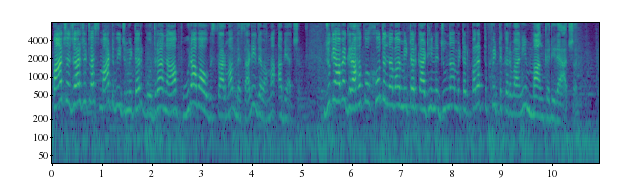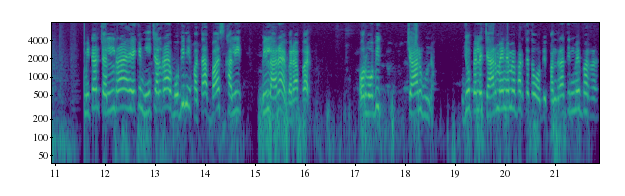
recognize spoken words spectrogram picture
પાંચ હજાર જેટલા સ્માર્ટ વીજ મીટર ગોધરાના ભૂરાવાવ વિસ્તારમાં બેસાડી દેવામાં આવ્યા છે જો કે હવે ગ્રાહકો ખુદ નવા મીટર કાઢીને જૂના મીટર પરત ફિટ કરવાની માંગ કરી રહ્યા છે मीटर चल रहा है कि नहीं चल रहा है वो भी नहीं पता बस खाली बिल आ रहा है बराबर और वो भी चार गुना जो पहले चार महीने में भरते थे वो भी पंद्रह दिन में भर रहे हैं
